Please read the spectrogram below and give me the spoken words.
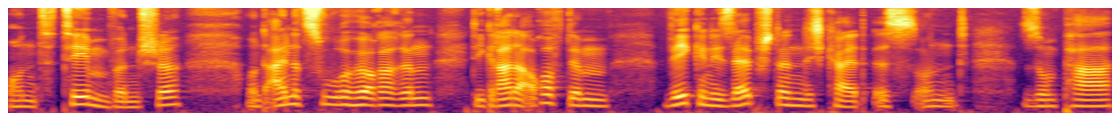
und Themenwünsche und eine Zuhörerin, die gerade auch auf dem Weg in die Selbstständigkeit ist und so ein paar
